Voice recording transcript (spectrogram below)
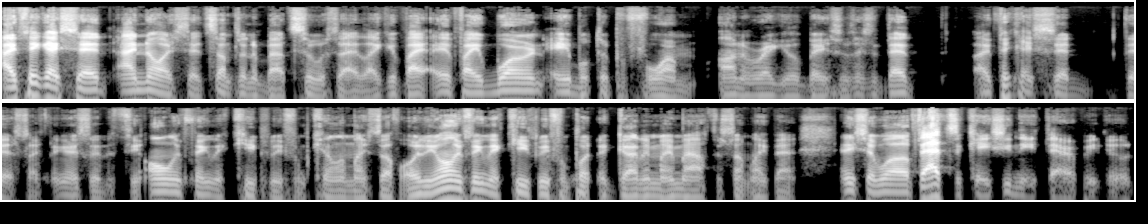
I think I said I know I said something about suicide. Like if I if I weren't able to perform on a regular basis, I said that I think I said this. I think I said it's the only thing that keeps me from killing myself, or the only thing that keeps me from putting a gun in my mouth, or something like that. And he said, "Well, if that's the case, you need therapy, dude."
